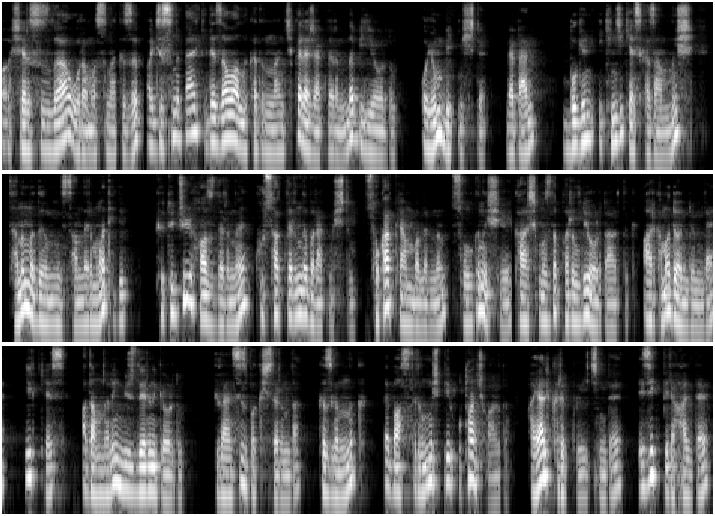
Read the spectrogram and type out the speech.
başarısızlığa uğramasına kızıp acısını belki de zavallı kadından çıkaracaklarını da biliyordum. Oyun bitmişti ve ben bugün ikinci kez kazanmış, tanımadığım insanları mat edip kötücül hazlarını kursaklarında bırakmıştım. Sokak lambalarının solgun ışığı karşımızda parıldıyordu artık. Arkama döndüğümde ilk kez adamların yüzlerini gördüm. Güvensiz bakışlarında kızgınlık ve bastırılmış bir utanç vardı. Hayal kırıklığı içinde, ezik bir halde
